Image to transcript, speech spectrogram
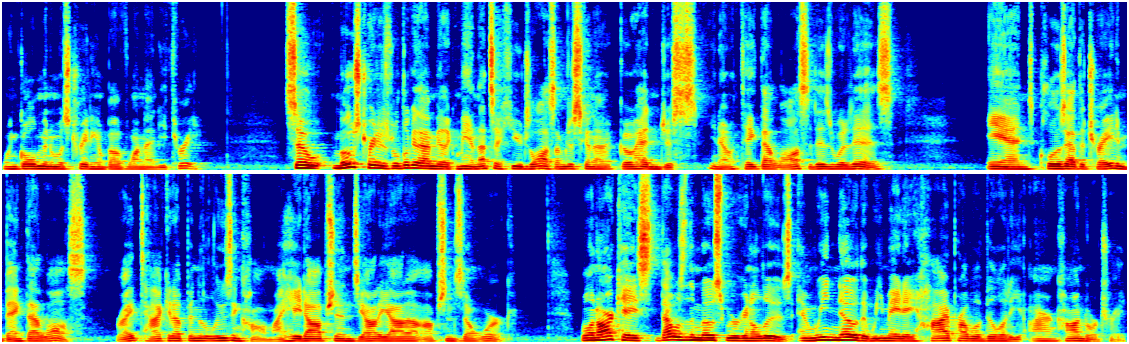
when Goldman was trading above 193. So most traders would look at that and be like, man, that's a huge loss. I'm just going to go ahead and just, you know, take that loss. It is what it is and close out the trade and bank that loss, right? Tack it up into the losing column. I hate options, yada, yada. Options don't work. Well, in our case, that was the most we were going to lose. And we know that we made a high probability iron condor trade.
